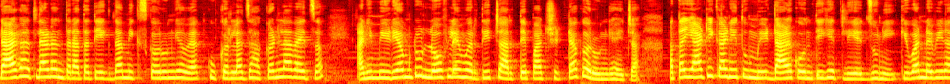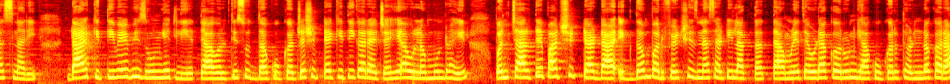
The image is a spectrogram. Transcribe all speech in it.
डाळ घातल्यानंतर आता ती एकदा मिक्स करून घेऊयात. कुकरला झाकण लावायचं आणि मीडियम टू लो फ्लेमवरती चार ते पाच शिट्ट्या करून घ्यायच्या. आता या ठिकाणी तुम्ही डाळ कोणती घेतली आहे जुनी किंवा नवीन असणारी? डाळ किती वेळ भिजवून घेतली आहे त्यावरती सुद्धा कुकरच्या शिट्ट्या किती करायच्या हे अवलंबून राहील. पण चार ते पाच शिट्ट्या डाळ एकदम परफेक्ट शिजण्यासाठी लागतात त्यामुळे तेवढ्या करून घ्या कुकर थंड करा.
